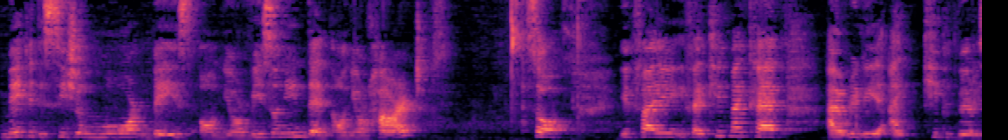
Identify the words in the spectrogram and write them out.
make a decision more based on your reasoning than on your heart. So, if I if I keep my cap, I really I keep it very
